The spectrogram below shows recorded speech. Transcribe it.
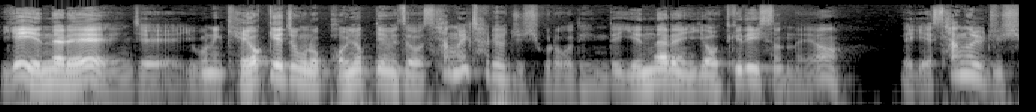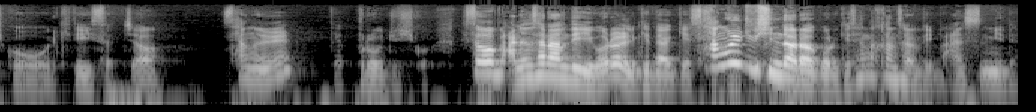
이게 옛날에 이제 이번에 개혁 개정으로 번역되면서 상을 차려 주시고라고 돼 있는데 옛날에는 이게 어떻게 돼 있었나요? 내게 상을 주시고 이렇게 돼 있었죠. 상을 베풀어 주시고. 그래서 많은 사람들이 이거를 이렇게 이렇게 상을 주신다라고 이렇게 생각하는 사람들이 많습니다.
